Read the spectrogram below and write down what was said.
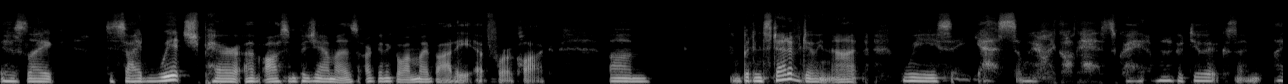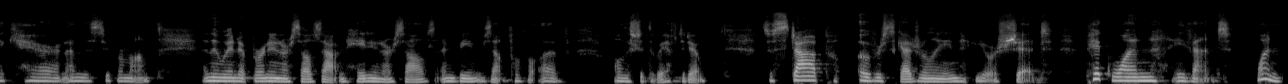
is like decide which pair of awesome pajamas are going to go on my body at four o'clock. Um, but instead of doing that, we say yes, and we're like, okay, it's great. I'm gonna go do it because I'm I care and I'm the super mom. And then we end up burning ourselves out and hating ourselves and being resentful of all the shit that we have to do. So stop overscheduling your shit. Pick one event, one,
